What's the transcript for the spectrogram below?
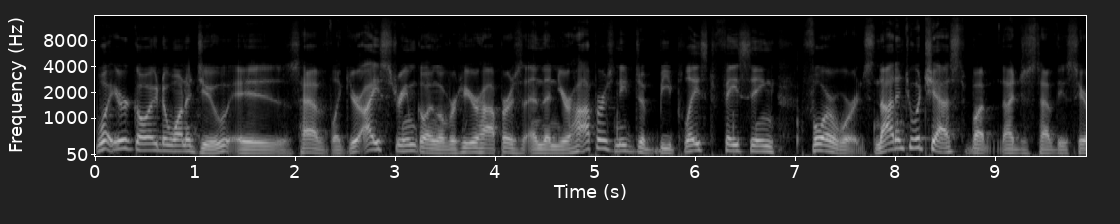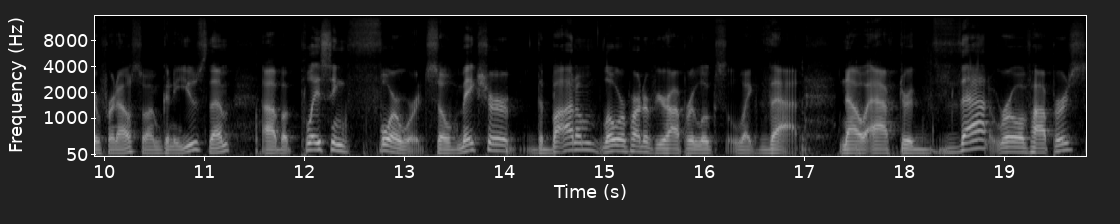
what you're going to want to do is have like your ice stream going over to your hoppers and then your hoppers need to be placed facing forwards. Not into a chest but i just have these here for now so i'm going to use them uh, but placing forward so make sure the bottom lower part of your hopper looks like that. Now after that row of hoppers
